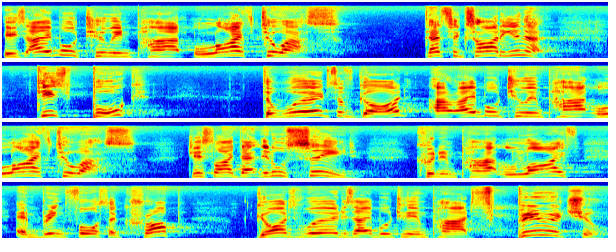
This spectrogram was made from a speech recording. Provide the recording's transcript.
is able to impart life to us. That's exciting, isn't it? This book, the words of God, are able to impart life to us. Just like that little seed could impart life and bring forth a crop, God's word is able to impart spiritual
